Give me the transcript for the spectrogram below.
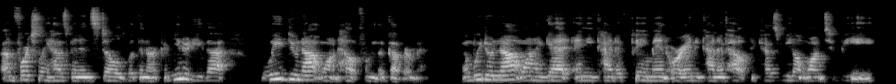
unfortunately has been instilled within our community that we do not want help from the government. And we do not want to get any kind of payment or any kind of help because we don't want to be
